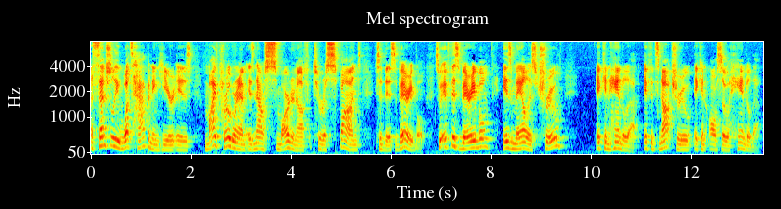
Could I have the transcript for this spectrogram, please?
Essentially, what's happening here is my program is now smart enough to respond to this variable. So if this variable is male is true, it can handle that. If it's not true, it can also handle that.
